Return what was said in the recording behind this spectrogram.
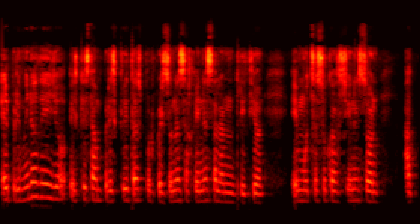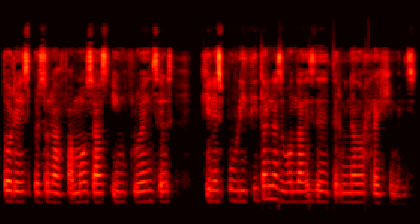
El primero de ello es que están prescritas por personas ajenas a la nutrición. En muchas ocasiones son actores, personas famosas, influencers, quienes publicitan las bondades de determinados regímenes.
